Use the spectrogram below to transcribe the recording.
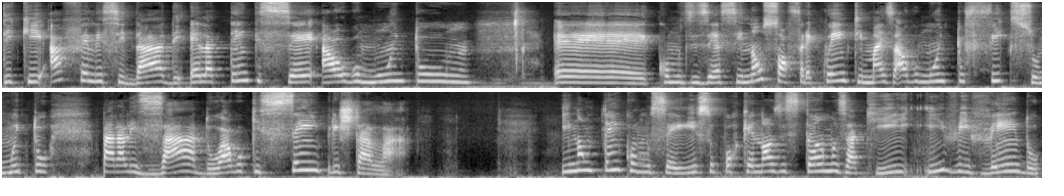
de que a felicidade ela tem que ser algo muito é, como dizer assim, não só frequente, mas algo muito fixo, muito paralisado, algo que sempre está lá. E não tem como ser isso porque nós estamos aqui e vivendo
